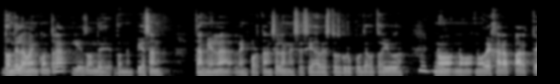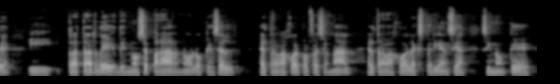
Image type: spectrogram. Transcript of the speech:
¿dónde la va a encontrar? Y es donde, donde empiezan también la, la, importancia y la necesidad de estos grupos de autoayuda. no, no, no dejar aparte y tratar de, de, no separar ¿no? lo que es el, el trabajo del profesional, el trabajo de la experiencia, sino que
